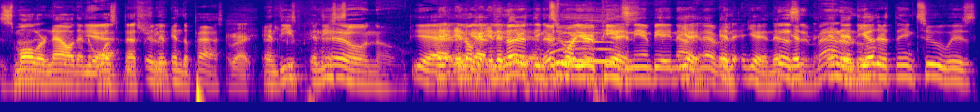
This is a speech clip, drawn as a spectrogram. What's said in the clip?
smaller now than it was that's in the, in the past. Right, And that's these and these Hell no. Yeah, And- and okay, got- and another yeah. thing There's too- more Europeans yeah, in the NBA now yeah, than ever. And, yeah, and, Doesn't and, matter, and then the other thing too is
